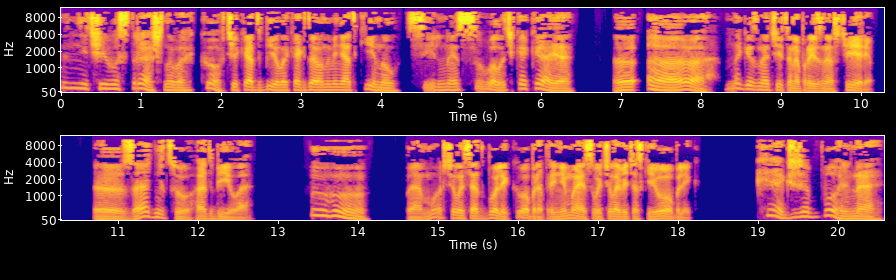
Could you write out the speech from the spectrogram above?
«Ничего страшного, ковчик отбила, когда он меня откинул. Сильная сволочь какая!» «А-а-а!» — многозначительно произнес череп. «Э, «Задницу отбила». «Угу!» — поморщилась от боли кобра, принимая свой человеческий облик. «Как же больно!»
